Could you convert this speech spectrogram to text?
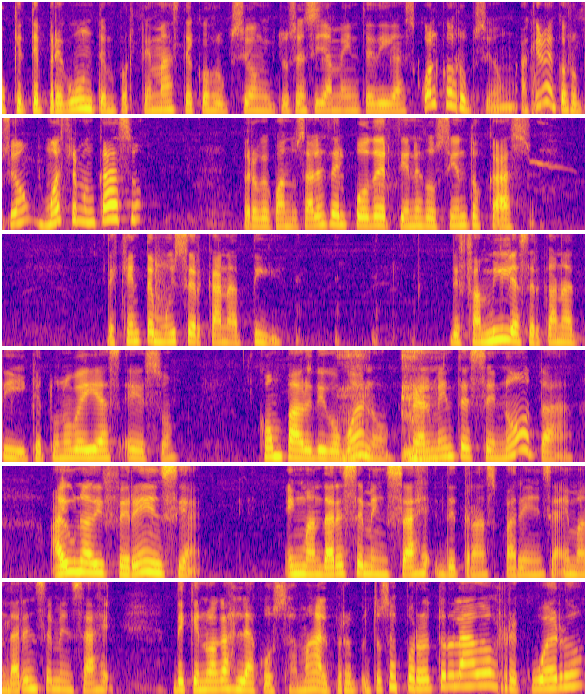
o que te pregunten por temas de corrupción y tú sencillamente digas, ¿cuál corrupción? Aquí no hay corrupción, muéstrame un caso. Pero que cuando sales del poder tienes 200 casos de gente muy cercana a ti, de familia cercana a ti, y que tú no veías eso, comparo y digo, bueno, realmente se nota, hay una diferencia en mandar ese mensaje de transparencia, en mandar ese mensaje de que no hagas la cosa mal. Pero entonces, por otro lado, recuerdo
